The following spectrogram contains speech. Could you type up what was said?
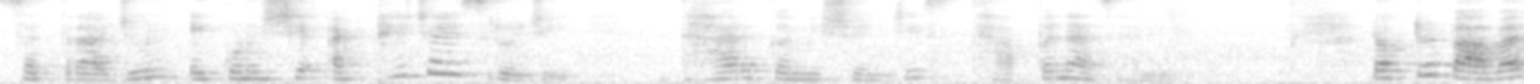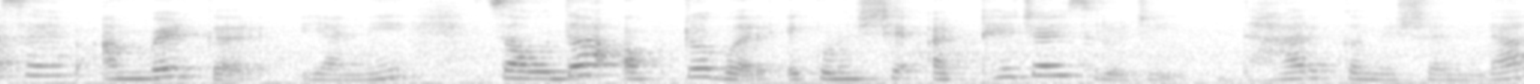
सतरा जून एकोणीसशे अठ्ठेचाळीस रोजी धार कमिशनची स्थापना झाली. डॉक्टर बाबासाहेब आंबेडकर यांनी चौदा ऑक्टोबर एकोणीसशे अठ्ठेचाळीस रोजी धार कमिशनला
